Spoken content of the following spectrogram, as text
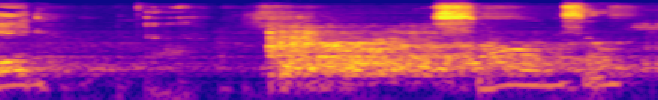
Good. The uh, small missile.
